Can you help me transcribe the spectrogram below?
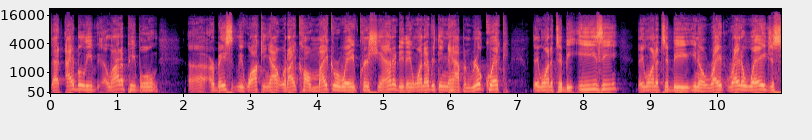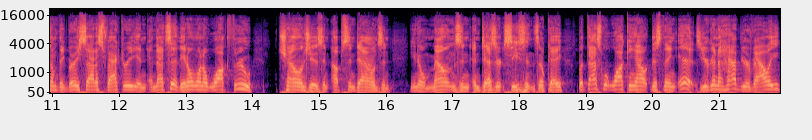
that I believe a lot of people uh, are basically walking out what I call microwave Christianity. They want everything to happen real quick. They want it to be easy. They want it to be, you know, right right away, just something very satisfactory, and, and that's it. They don't want to walk through challenges and ups and downs and you know, mountains and, and desert seasons, okay? But that's what walking out this thing is. You're going to have your valley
